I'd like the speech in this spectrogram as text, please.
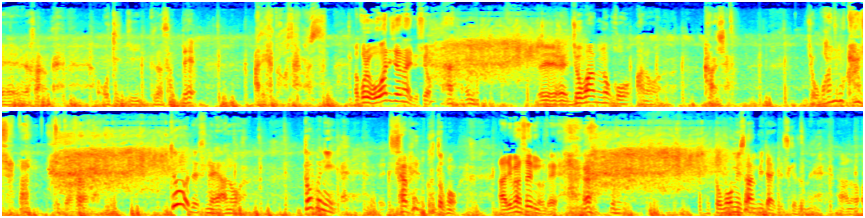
えー、皆さんお聴きくださってありがとうございます。あこれ終わりじゃないですよ。えー、序盤のこうあの感謝。序盤の感謝なんちょっとわからない。今日はですねあの特に喋ることもありませんので。ともみさんみたいですけどね、あの、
